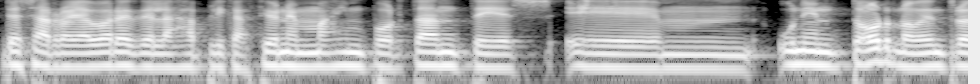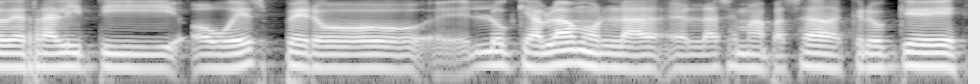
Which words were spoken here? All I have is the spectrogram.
desarrolladores de las aplicaciones más importantes em, un entorno dentro de Reality OS, pero eh, lo que hablamos la, semana pasada, creo que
